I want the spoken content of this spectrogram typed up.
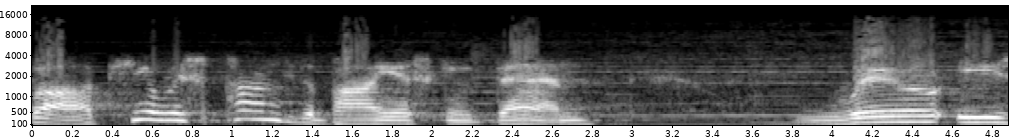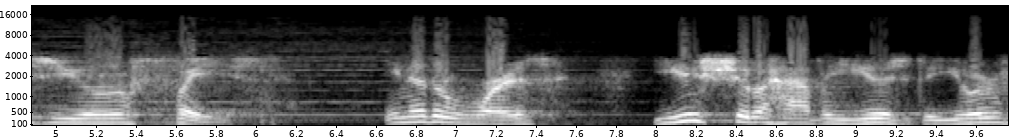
But he responded by asking them, Where is your faith? In other words, you should have used your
